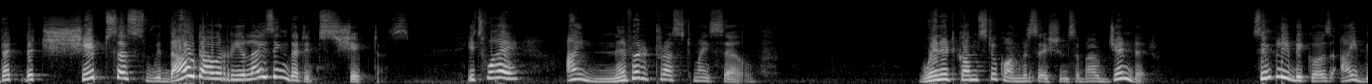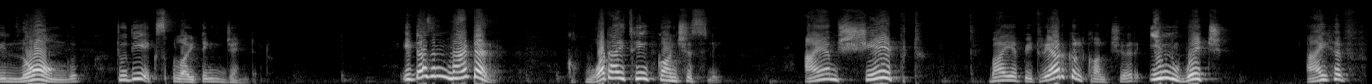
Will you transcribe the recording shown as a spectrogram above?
that that shapes us without our realizing that it's shaped us it's why i never trust myself when it comes to conversations about gender simply because I belong to the exploiting gender. It doesn't matter what I think consciously. I am shaped by a patriarchal culture in which I have,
